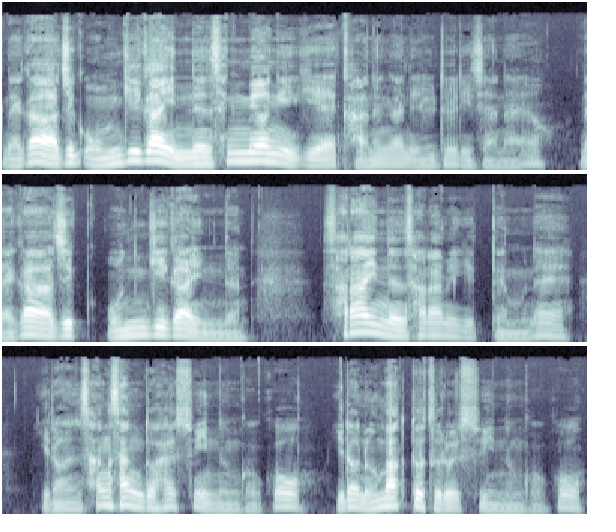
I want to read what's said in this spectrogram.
내가 아직 온기가 있는 생명이기에 가능한 일들이잖아요. 내가 아직 온기가 있는, 살아있는 사람이기 때문에 이런 상상도 할 수 있는 거고, 이런 음악도 들을 수 있는 거고,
